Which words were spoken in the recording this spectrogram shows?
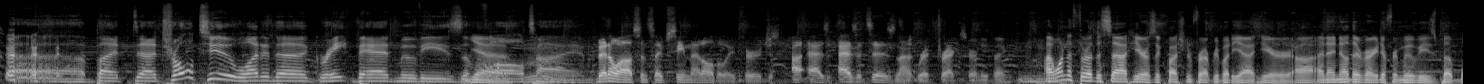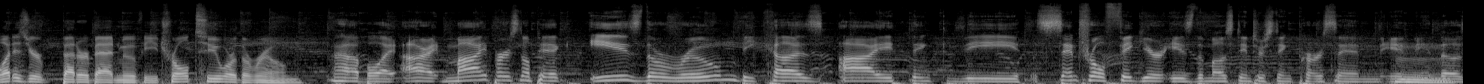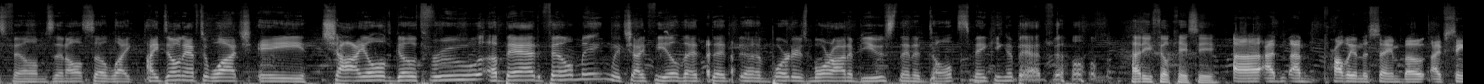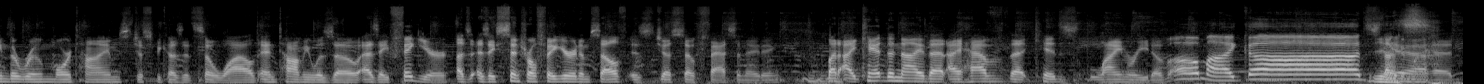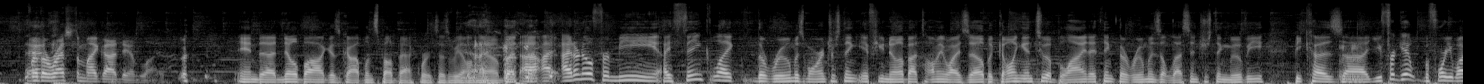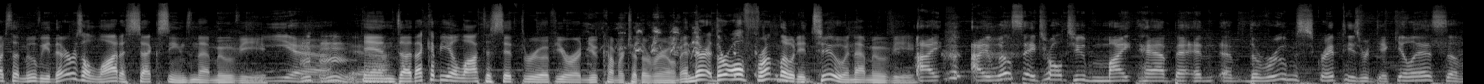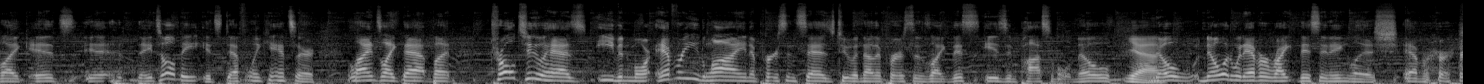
Uh, but uh, Troll 2, one of the great bad movies of Yeah. all time. Been a while since I've seen that all the way through, just uh, as as it is, not RiffTrax or anything. I want to throw this out here as a question for everybody out here, uh, and I know they're very different movies, but what is your better bad movie, Troll 2 or The Room? Oh boy. All right. My personal pick is The Room because I think the central figure is the most interesting person in, in those films. And also, like, I don't have to watch a child go through a bad filming, which I feel that, that uh, borders more on abuse than adults making a bad film. How do you feel, Casey? Uh, I'm, I'm probably in the same boat. I've seen The Room more times just because it's so wild. And Tommy Wiseau, as a figure, as, as a central figure in himself, is just so fascinating. Mm-hmm. But I can't deny that I have that kid's line read of "Oh my God" stuck Yes. in my head for the rest of my goddamn life. And uh, Nilbog is goblin spelled backwards, as we all know. But uh, I, I don't know. For me, I think like The Room is more interesting if you know about Tommy Wiseau. But going into a blind, I think The Room is a less interesting movie because uh, you forget before you watch that movie there was a lot of sex scenes in that movie. Yeah. yeah. And uh, that could be a lot to sit through if you were a newcomer to the room. And they're they're all front loaded too in that movie. I I will say Troll 2 might have been, and uh, the room script is ridiculous. Of like it's it, they told me it's definitely cancer lines like that, but. Troll 2 has even more. Every line a person says to another person is like, "This is impossible. No, Yeah. no, no one would ever write this in English ever."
